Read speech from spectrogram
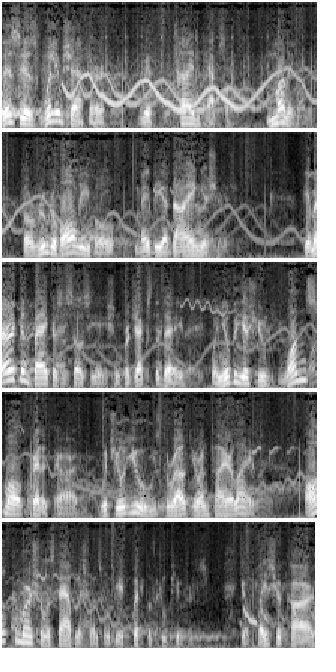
This is William Shatner with Time Capsule. Money, the root of all evil, may be a dying issue. The American Bankers Association projects the day when you'll be issued one small credit card which you'll use throughout your entire life. All commercial establishments will be equipped with computers. You'll place your card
